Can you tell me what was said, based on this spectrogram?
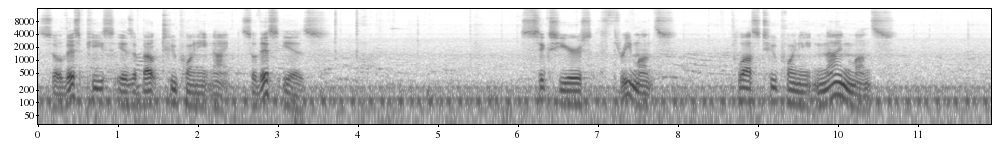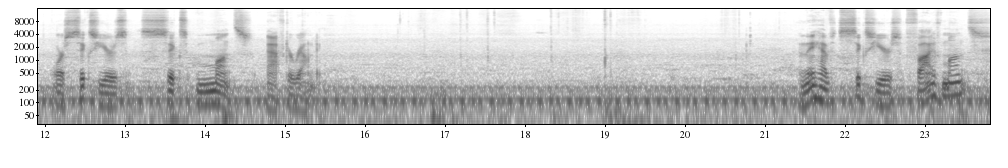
So this piece is about 2.89. So this is 6 years, 3 months, plus 2.89 months, or 6 years, 6 months after rounding. And they have 6 years, 5 months,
